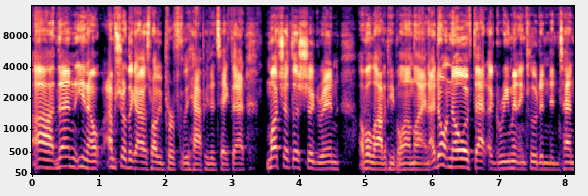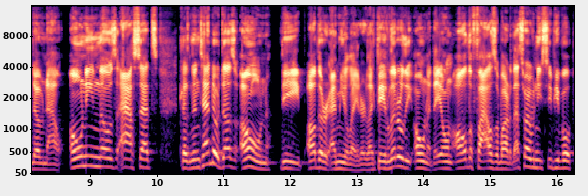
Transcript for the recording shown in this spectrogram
uh, then you know I'm sure the guy was probably perfectly happy to take that, much at the chagrin of a lot of people online. I don't know if that agreement included Nintendo now owning those assets because Nintendo does own the other emulator, like they literally own it. They own all the files about it. That's why when you see people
